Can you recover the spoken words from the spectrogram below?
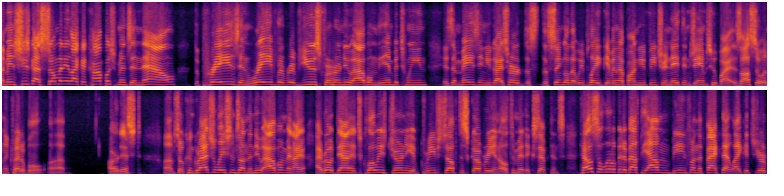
I mean, she's got so many like accomplishments, and now the praise and rave reviews for her new album, The In Between, is amazing. You guys heard the the single that we played, "Giving Up on You," featuring Nathan James, who by, is also an incredible uh, artist. Um, so congratulations on the new album, and I, I wrote down it's Chloe's journey of grief, self-discovery, and ultimate acceptance. Tell us a little bit about the album, being from the fact that like it's your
